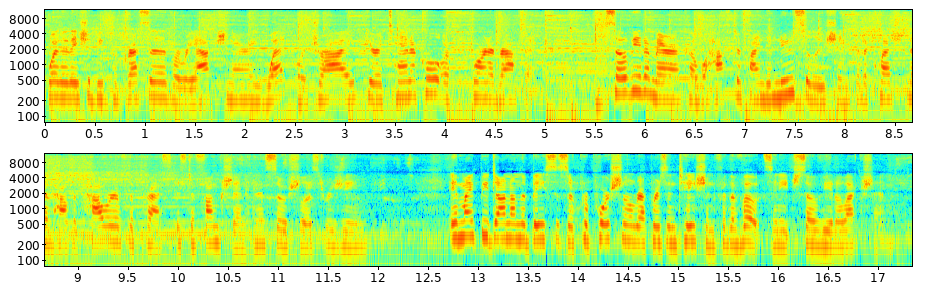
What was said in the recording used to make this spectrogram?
whether they should be progressive or reactionary, wet or dry, puritanical or pornographic. Soviet America will have to find a new solution for the question of how the power of the press is to function in a socialist regime. It might be done on the basis of proportional representation for the votes in each Soviet election.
